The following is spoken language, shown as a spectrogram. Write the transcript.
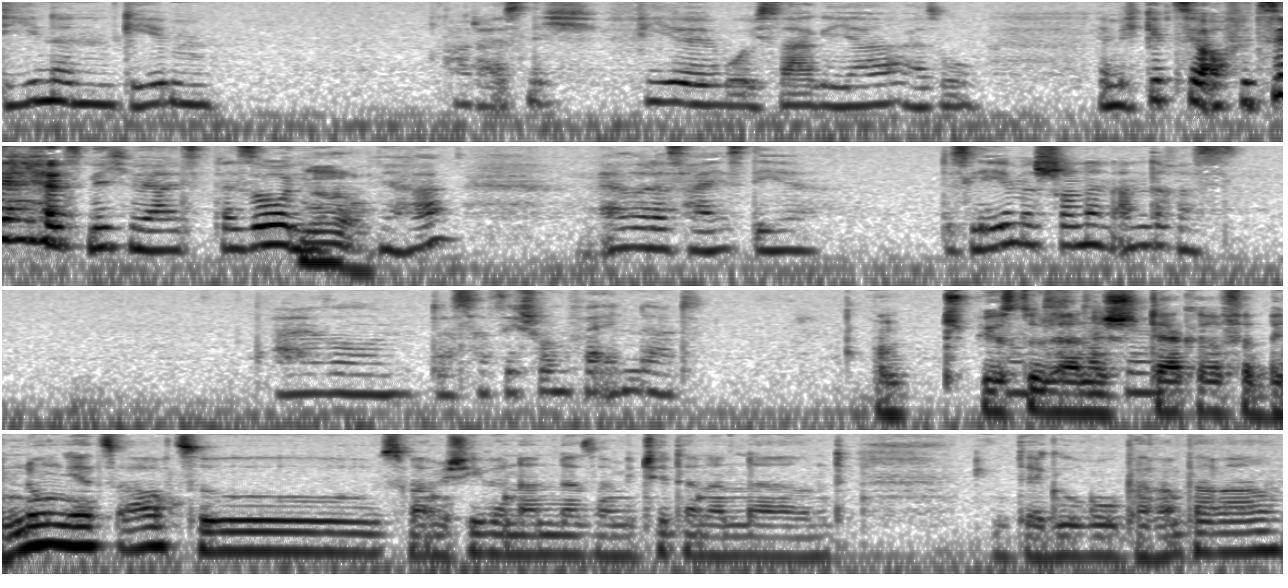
dienen, geben. Aber da ist nicht viel, wo ich sage, ja, also ja, mich gibt es ja offiziell jetzt nicht mehr als Person. Ja. ja? Also das heißt, die, das Leben ist schon ein anderes. Also das hat sich schon verändert. Und spürst und du da eine stärkere Verbindung jetzt auch zu Swami Shivananda, Swami Chitananda und, der Guru Parampara?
